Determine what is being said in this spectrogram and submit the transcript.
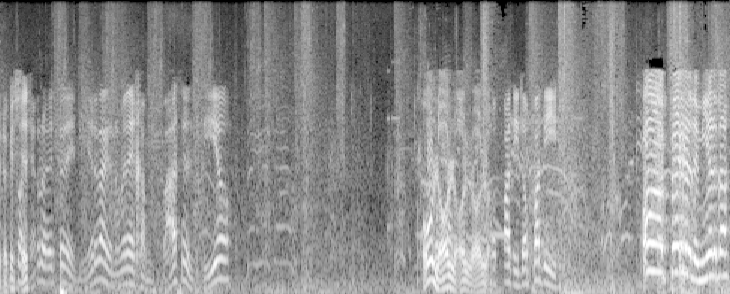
¿Pero qué es eso? negro este de mierda que no me deja en paz el tío. ¡Oh, lol, lol, lol! Dos para ti, dos para ti. ¡Oh, perro de mierda!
